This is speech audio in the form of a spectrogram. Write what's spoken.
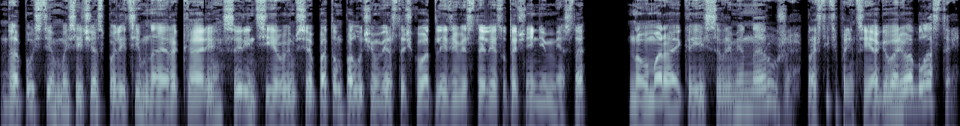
«Допустим, мы сейчас полетим на аэрокаре, сориентируемся, потом получим весточку от леди Вестелия с уточнением места, но у Марайка есть современное оружие. Простите, принц, я говорю о бластере.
